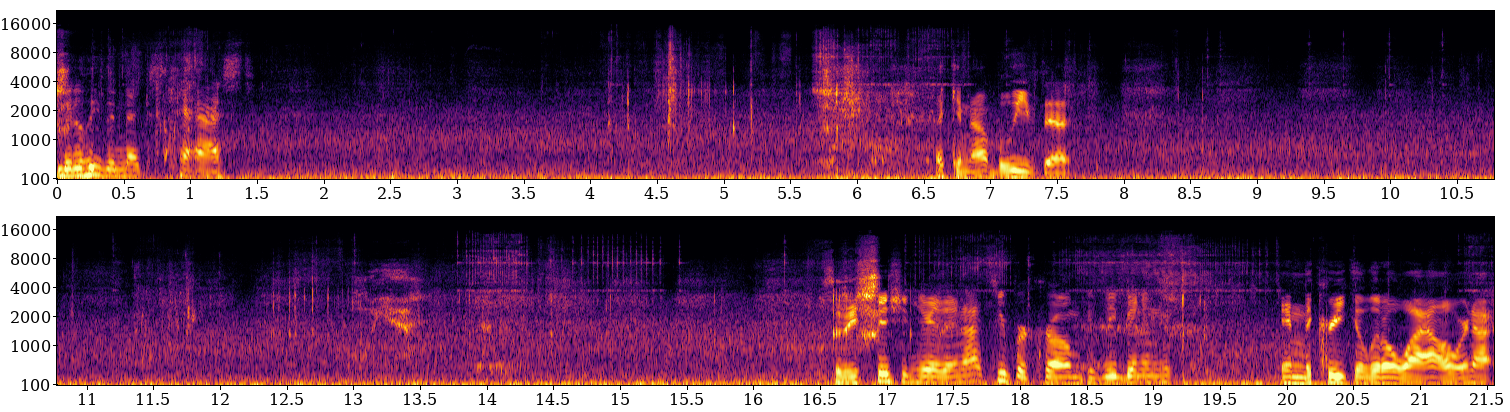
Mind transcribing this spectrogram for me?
literally the next cast, I cannot believe that. So these fish in here, they're not super chrome because they've been in, in the creek a little while. We're not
